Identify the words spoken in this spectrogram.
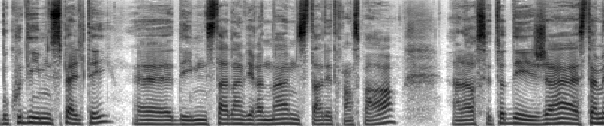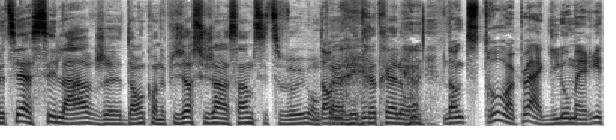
beaucoup des municipalités, des ministères de l'Environnement, ministère des Transports. Alors, c'est tous des gens. C'est un métier assez large, donc on a plusieurs sujets ensemble, si tu veux. On Donc- peut aller très, très loin. Donc, tu te trouves un peu à agglomérer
